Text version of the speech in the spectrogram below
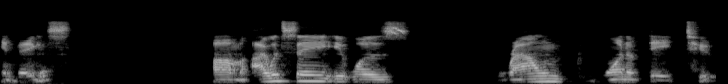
In Vegas, um, I would say it was round one of day two.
